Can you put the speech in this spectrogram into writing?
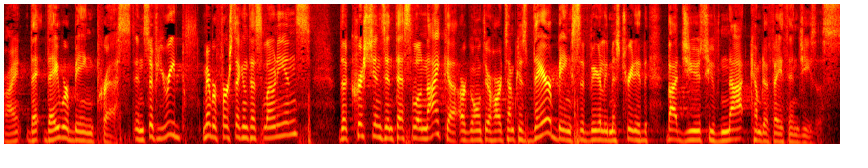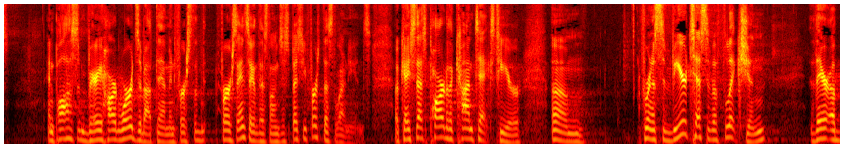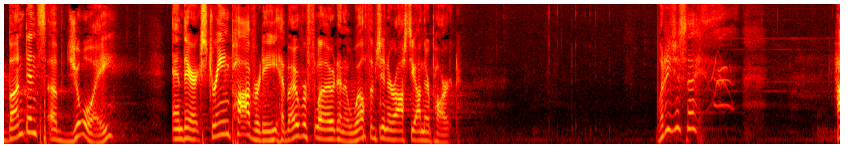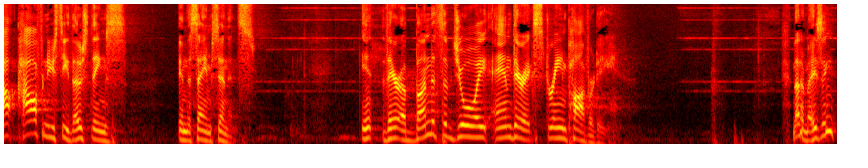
right? They, they were being pressed. And so if you read, remember 1st, 2nd Thessalonians, the Christians in Thessalonica are going through a hard time because they're being severely mistreated by Jews who've not come to faith in Jesus. And Paul has some very hard words about them in 1st, first and 2nd Thessalonians, especially 1st Thessalonians. Okay, so that's part of the context here. Um, for in a severe test of affliction, their abundance of joy and their extreme poverty have overflowed in a wealth of generosity on their part. What did you say? how, how often do you see those things in the same sentence? In their abundance of joy and their extreme poverty. Isn't that amazing?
